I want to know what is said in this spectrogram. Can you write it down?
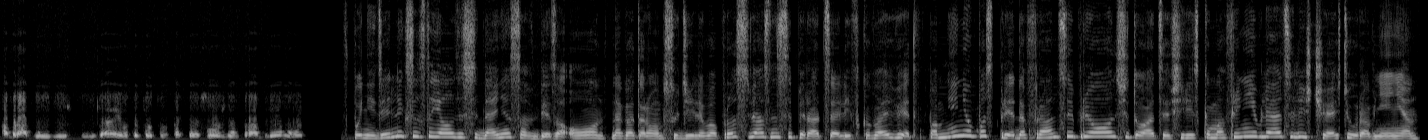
обратным действиям. Да? И вот это вот такая сложная проблема. В понедельник состоялось заседание Совбеза ООН, на котором обсудили вопрос, связанный с операцией «Оливковая ветвь». По мнению постпреда Франции при ООН, ситуация в сирийском Африне является лишь частью уравнения.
